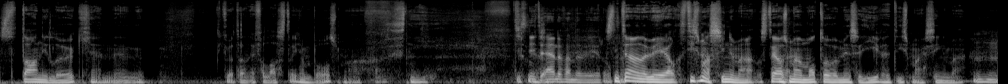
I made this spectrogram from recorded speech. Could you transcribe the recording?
dat is totaal niet leuk. En, en, ik word dan even lastig en boos, maar het is niet... Het is niet het einde van de wereld. Het is niet het einde van de wereld. Het is maar cinema. Dat is trouwens mijn motto voor mensen hier. Het is maar cinema. Mhm.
